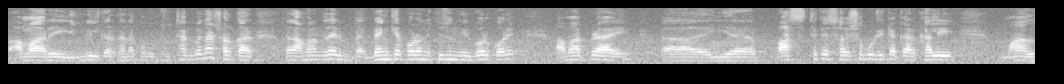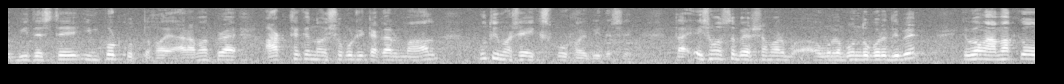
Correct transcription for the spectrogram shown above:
আমার এই মিল কারখানা কোনো কিছু থাকবে না। সরকার, কারণ আমাদের ব্য- ব্যাংকের পর অনেক কিছু নির্ভর করে। আমার প্রায় পাঁচ থেকে ছয়শো কোটি টাকার খালি মাল বিদেশে ইম্পোর্ট করতে হয়। আর আমার প্রায় আট থেকে নয়শো কোটি টাকার মাল প্রতি মাসে এক্সপোর্ট হয় বিদেশে। তা এই সমস্ত ব্যবসা আমার, ওরা বন্ধ করে দিবে এবং আমাকেও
